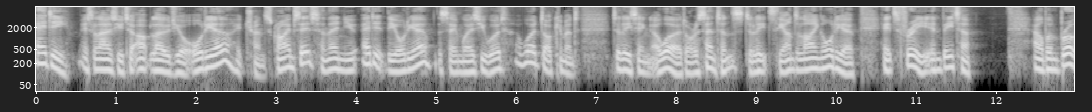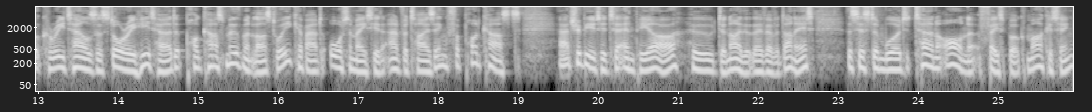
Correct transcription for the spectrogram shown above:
Eddy. It allows you to upload your audio, it transcribes it, and then you edit the audio the same way as you would a Word document. Deleting a word or a sentence deletes the underlying audio. It's free in beta. Alban Brooke retells a story he'd heard at Podcast Movement last week about automated advertising for podcasts. Attributed to NPR, who deny that they've ever done it, the system would turn on Facebook marketing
